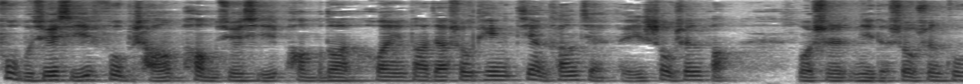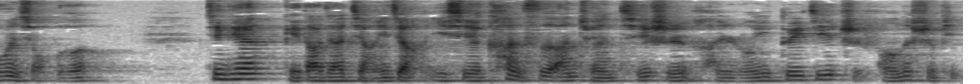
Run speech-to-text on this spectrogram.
腹部学习，腹部长；胖不学习，胖不断。欢迎大家收听健康减肥瘦身法，我是你的瘦身顾问小博。今天给大家讲一讲一些看似安全，其实很容易堆积脂肪的食品。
